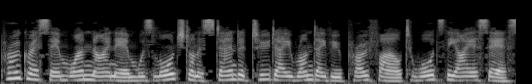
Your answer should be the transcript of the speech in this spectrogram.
Progress M19M was launched on a standard two-day rendezvous profile towards the ISS.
